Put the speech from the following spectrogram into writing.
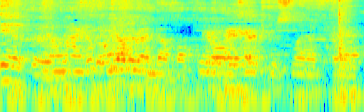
it. I the other end up, I'll all this extra slab back.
